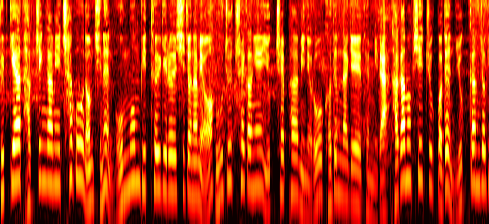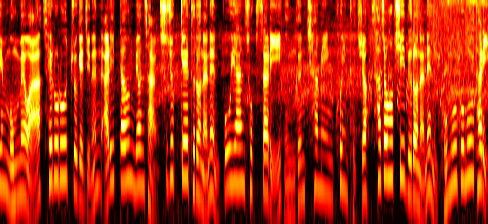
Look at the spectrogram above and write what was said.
급기야 박진감이 차고 넘치는 온몸 비틀기를 시전하며 우주 최강의 육체파 미녀로 거듭나게 됩니다. 가감없이 쭉 뻗은 육감적인 몸매와 세로로 쪼개지는 아리따운 면상, 수줍게 드러나는 뽀얀 속살이 은근 차밍 포인트죠. 사정없이 늘어나는 고무고무 다리.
